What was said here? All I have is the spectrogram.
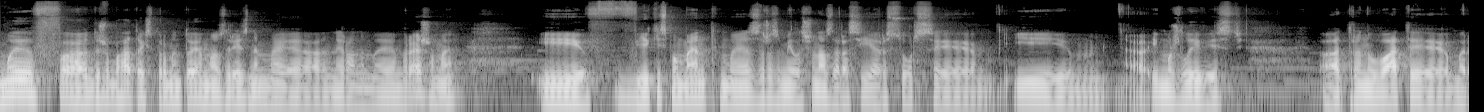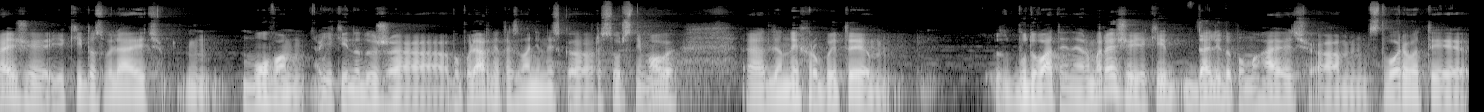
Ми е, дуже багато експериментуємо з різними е, нейронними мережами, і в- якийсь момент ми зрозуміли, що у нас зараз є ресурси і, е, і можливість тренувати мережі, які дозволяють мовам, які не дуже популярні, так звані низькоресурсні мови, для них робити. Будувати нейромережі, які далі допомагають ем, створювати,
